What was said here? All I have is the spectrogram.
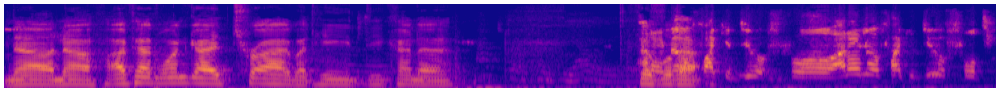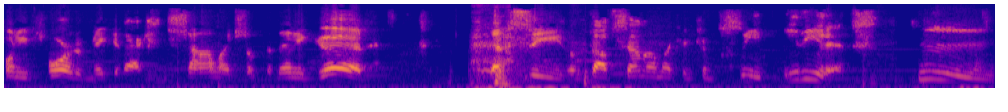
No, no. I've had one guy try, but he he kind of I don't know out. if I could do a full. I don't know if I could do a full 24 to make it actually sound like something any good. Let's see, without sounding like a complete idiot. Hmm.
